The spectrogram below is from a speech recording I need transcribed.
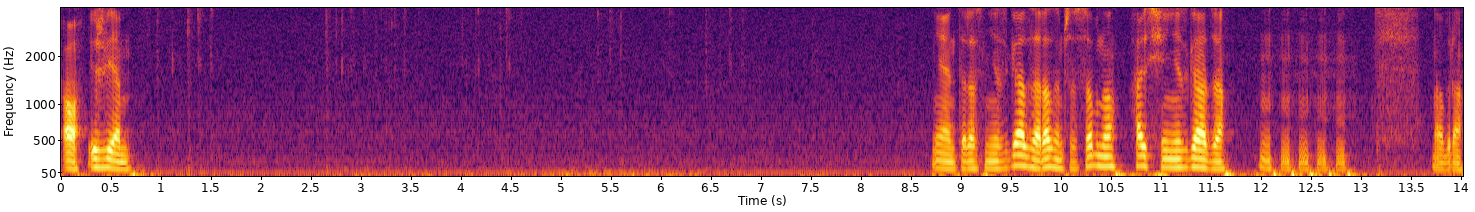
O, już wiem. Nie wiem, teraz nie zgadza, razem czy osobno? Hajs się nie zgadza. Dobra.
